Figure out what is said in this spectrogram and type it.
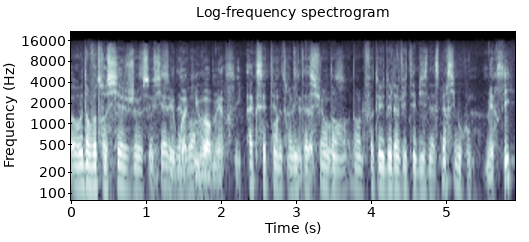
dans votre siège social. C'est moi qui vous remercie. Accepté notre invitation dans, dans le fauteuil de l'invité business. Merci beaucoup. Merci.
